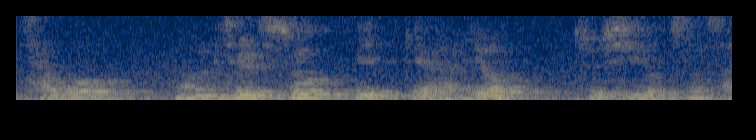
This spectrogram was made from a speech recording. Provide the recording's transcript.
차고 넘칠 수 있게 하여 주시옵소서.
